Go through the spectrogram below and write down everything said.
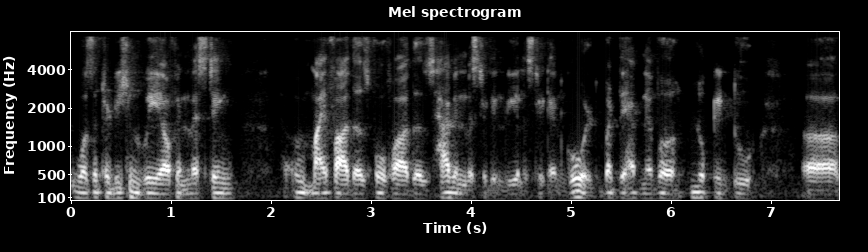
was a traditional way of investing my fathers, forefathers have invested in real estate and gold, but they have never looked into uh,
